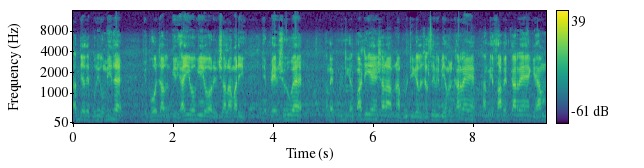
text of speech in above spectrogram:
ادھے سے پوری امید ہے۔ کہ بہت جلد ان کی رہائی ہوگی اور انشاءاللہ ہماری کیمپین شروع ہے۔ ہمیں پولیٹیکل پارٹی ہے انشاءاللہ اپنا پولیٹیکل جلسے بھی, بھی ہم کر رہے ہیں۔ ہم یہ ثابت کر رہے ہیں کہ ہم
